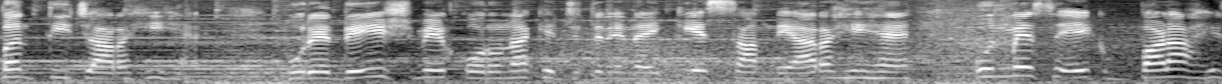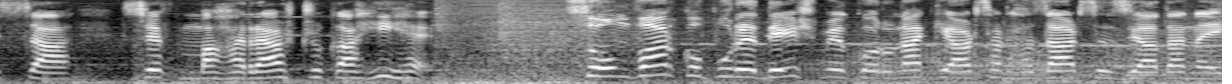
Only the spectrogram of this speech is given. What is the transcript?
बनती जा रही है। पूरे देश में कोरोना के जितने नए केस सामने आ रहे हैं, उनमें से एक बड़ा हिस्सा सिर्फ़ महाराष्ट्र का ही है। सोमवार को पूरे देश में कोरोना के अड़सठ हज़ार से ज़्यादा नए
